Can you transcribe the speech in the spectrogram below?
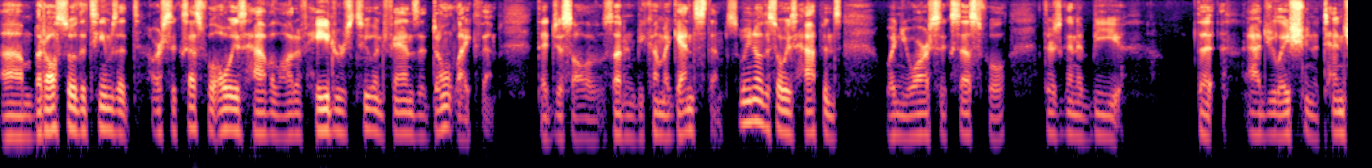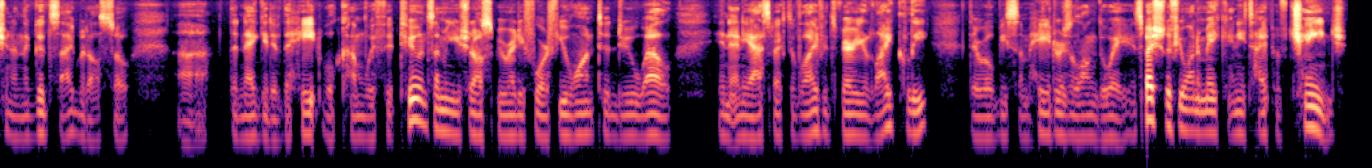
Um, but also, the teams that are successful always have a lot of haters too, and fans that don't like them, that just all of a sudden become against them. So we know this always happens when you are successful. There's going to be the adulation, attention, and the good side, but also uh, the negative, the hate will come with it too, and something you should also be ready for if you want to do well in any aspect of life. It's very likely there will be some haters along the way, especially if you want to make any type of change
